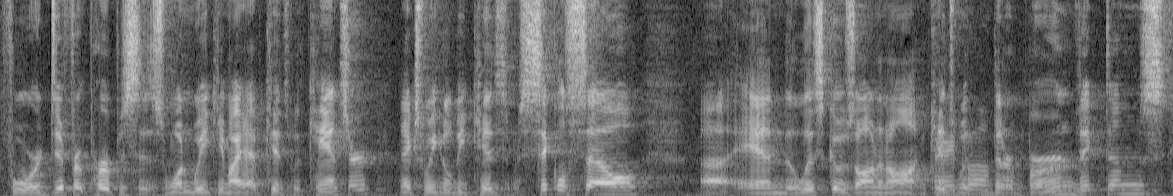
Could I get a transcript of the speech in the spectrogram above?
for different purposes. One week you might have kids with cancer. Next week it'll be kids with sickle cell. Uh, and the list goes on and on. Kids Very with, cool. that are burn victims,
